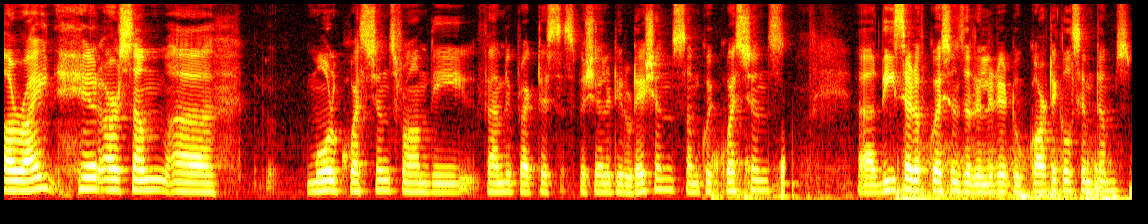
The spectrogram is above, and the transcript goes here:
All right, here are some uh, more questions from the family practice specialty rotations. Some quick questions. Uh, these set of questions are related to cortical symptoms.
